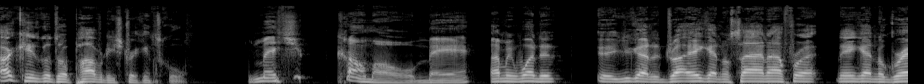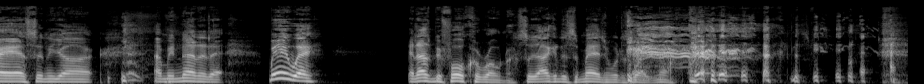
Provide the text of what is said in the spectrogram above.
our kids go to a poverty stricken school. Man, you come on, man. I mean, one that uh, you got to drive. Ain't got no sign out front. They ain't got no grass in the yard. I mean, none of that. But anyway, and that's before Corona, so I can just imagine what it's like now.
